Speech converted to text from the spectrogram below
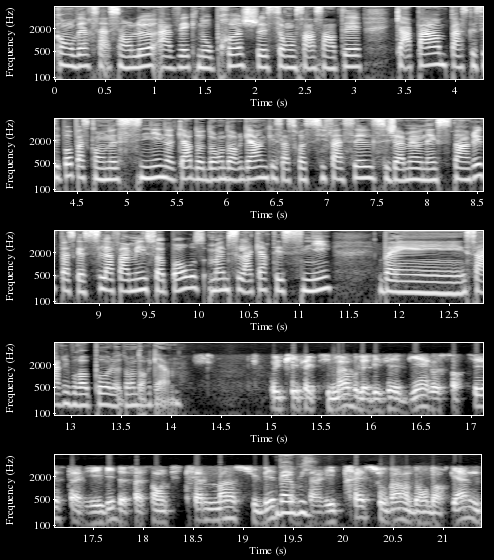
conversation-là avec nos proches si on s'en sentait capable parce que c'est pas parce qu'on a signé notre carte de don d'organes que ça sera si facile si jamais un incident arrive parce que si la famille s'oppose, même si la carte est signée, ben ça arrivera pas le don d'organes. Oui, puis effectivement, vous l'avez bien ressorti, c'est arrivé de façon extrêmement subite. Ben Ça arrive très souvent en don d'organes.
